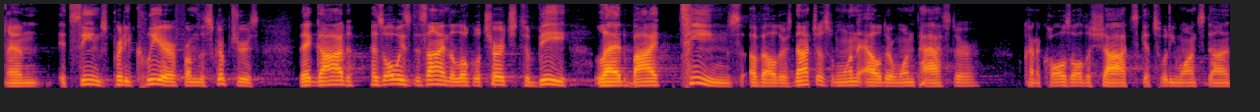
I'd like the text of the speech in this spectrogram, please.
And it seems pretty clear from the scriptures that God has always designed the local church to be led by teams of elders, not just one elder, one pastor, kind of calls all the shots, gets what he wants done.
